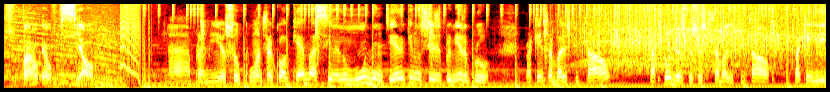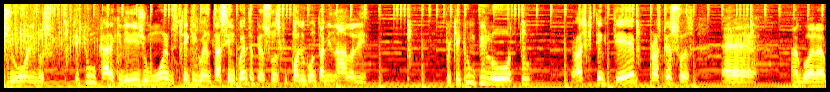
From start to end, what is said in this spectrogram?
isso tá, é oficial. Ah, pra mim eu sou contra qualquer vacina no mundo inteiro que não seja primeiro pro para quem trabalha no hospital, para todas as pessoas que trabalham no hospital, para quem dirige ônibus. Por que, que um cara que dirige um ônibus tem que aguentar 50 pessoas que podem contaminá-lo ali? Por que, que um piloto? Eu acho que tem que ter para as pessoas. É, agora,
